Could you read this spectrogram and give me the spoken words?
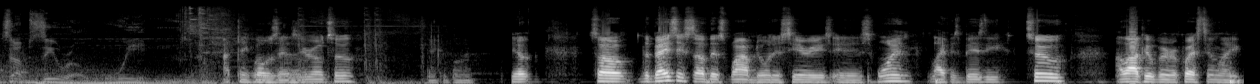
Sub-Zero wins. I think what was that, zero two? Can't complain. Yep. So the basics of this why I'm doing this series is one, life is busy. Two, a lot of people have been requesting like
